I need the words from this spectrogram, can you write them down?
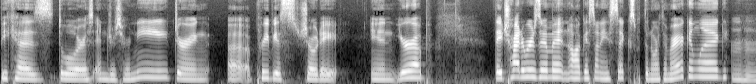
because Dolores injures her knee during a, a previous show date in Europe. They try to resume it in August 96 with the North American leg. Mm-hmm.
